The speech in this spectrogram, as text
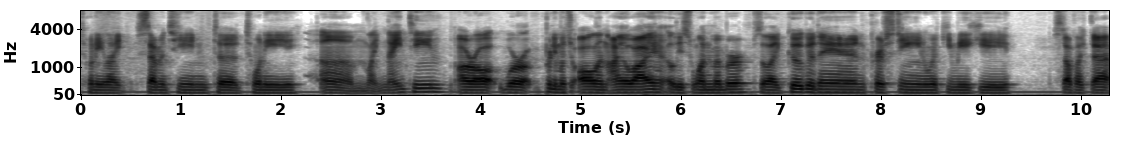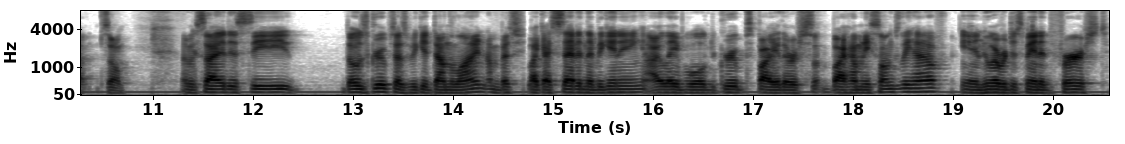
20 like 17 to 20 um like 19 are all we're pretty much all in IOI at least one member so like Google Dan Pristin, Weki Meki, stuff like that. So I'm excited to see those groups as we get down the line. I'm best, like I said in the beginning, I labeled groups by their by how many songs they have, and whoever disbanded first,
